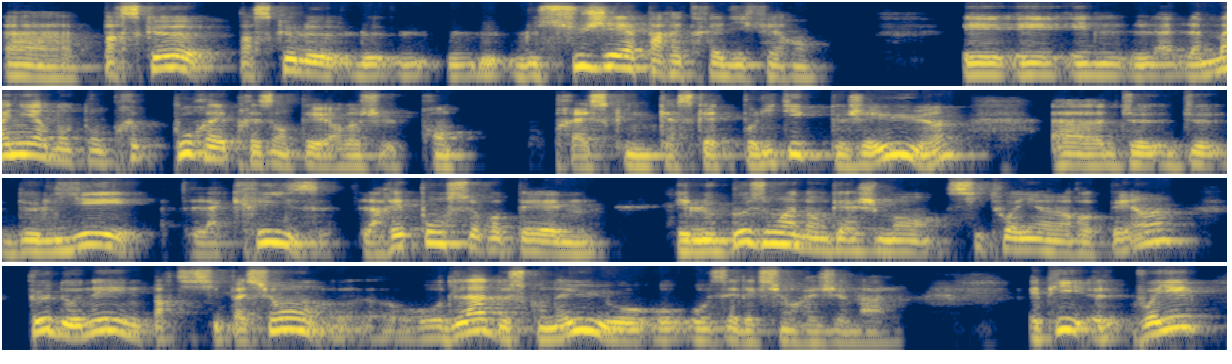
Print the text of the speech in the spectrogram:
parce que, parce que le, le, le, sujet apparaît très différent. Et, et, la, manière dont on pourrait présenter, alors je prends presque une casquette politique que j'ai eue, hein, de, de, de, lier la crise, la réponse européenne et le besoin d'engagement citoyen européen peut donner une participation euh, au-delà de ce qu'on a eu aux, élections régionales. Et puis, euh, vous voyez,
